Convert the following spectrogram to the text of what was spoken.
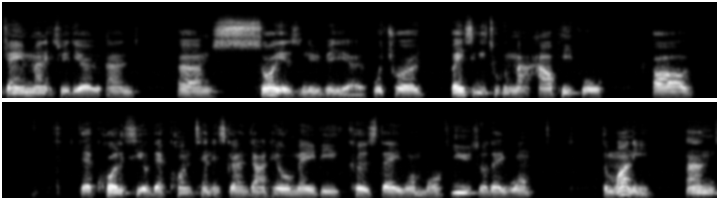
Game Manic's video and um, Sawyer's new video, which were basically talking about how people are their quality of their content is going downhill, maybe because they want more views or they want the money. And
